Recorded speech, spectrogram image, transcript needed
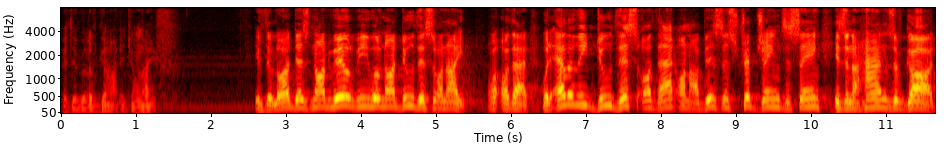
with the will of God in your life. If the Lord does not will, we will not do this or night or, or, that. Whatever we do, this or that on our business trip, James is saying, is in the hands of God.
